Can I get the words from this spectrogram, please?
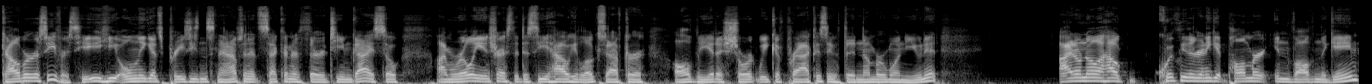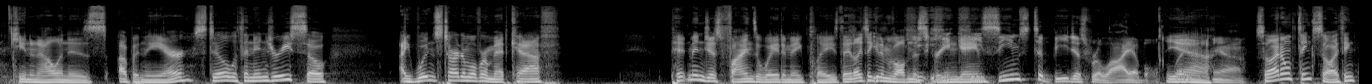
caliber receivers. He he only gets preseason snaps and it's second or third team guys. So I'm really interested to see how he looks after, albeit a short week of practice with the number one unit. I don't know how quickly they're going to get Palmer involved in the game. Keenan Allen is up in the air still with an injury, so I wouldn't start him over Metcalf. Pittman just finds a way to make plays. They like to get him involved in the He- screen he, game. He seems to be just reliable. Like, yeah. yeah. So I don't think so. I think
